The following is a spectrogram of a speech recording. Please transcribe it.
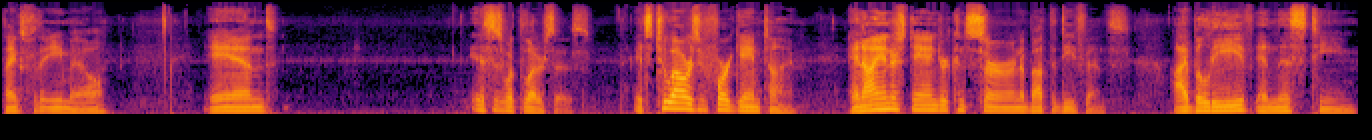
Thanks for the email. And this is what the letter says It's two hours before game time, and I understand your concern about the defense. I believe in this team.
